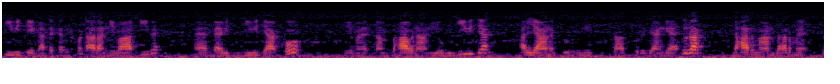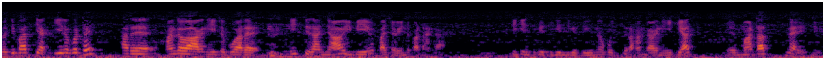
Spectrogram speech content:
ජීවිතය ගත කරනකොට ආරණ්‍ය වාසීව පැවිදි ජීවිතයක් හෝ එහෙම නැත්නම් භාවනානුයෝග ජීවිතයක්, කල්යාණ සංස්කෘතියන්ගේ ඇසුරක්, ධර්මාන් ධර්ම ප්‍රතිපත්තියක් කියනකොට අර හංගවාගෙන හිටපු අර නිත්‍ය සංඥාව ඉබේම පච වෙන්න පටන් ගන්නවා. ටිකෙන් ටික ටිකෙන් ටික තේරෙන කොච්චර හංගාගෙන හිටියත් මටත් මැරෙන්නේ.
